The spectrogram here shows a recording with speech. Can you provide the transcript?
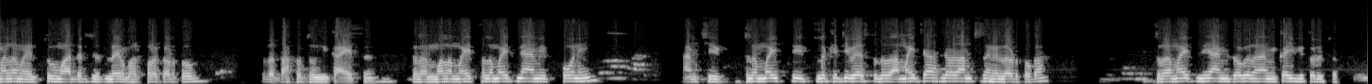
मला माहीत तू मादरची लय भरपूर करतो. तुला दाखवतो मी काय तुला मला माहीत तुला माहीत नाही आम्ही कोण आहे. आमची तुला माहिती तुला किती वेळेस तुला माहिती असल्यावर आमच्या संग लढतो का? तुला माहीत नाही आम्ही दोघं जण आम्ही काही बी करू शकतो.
